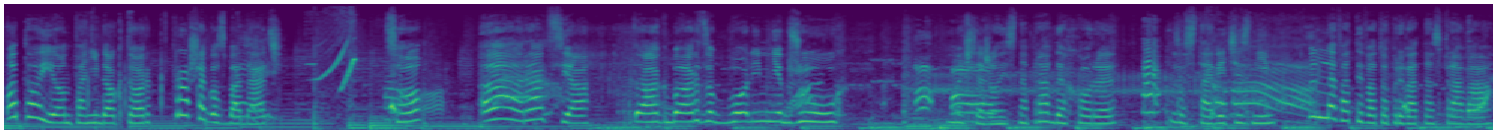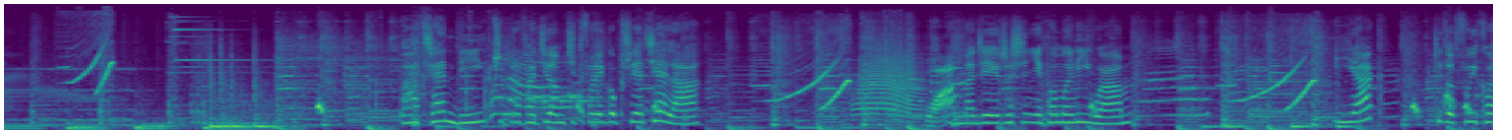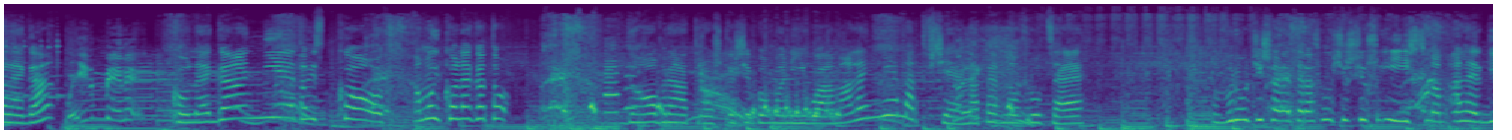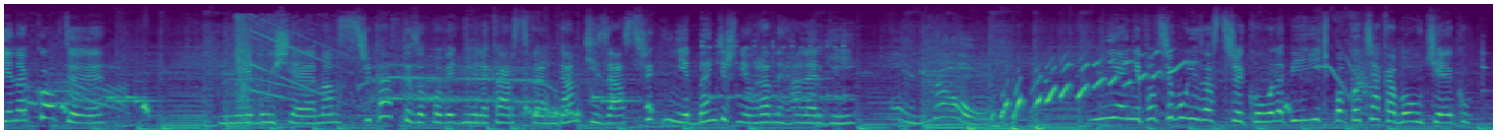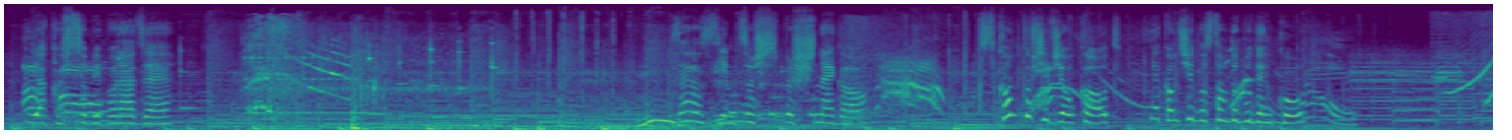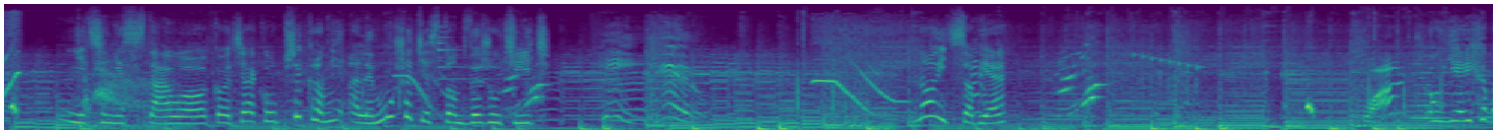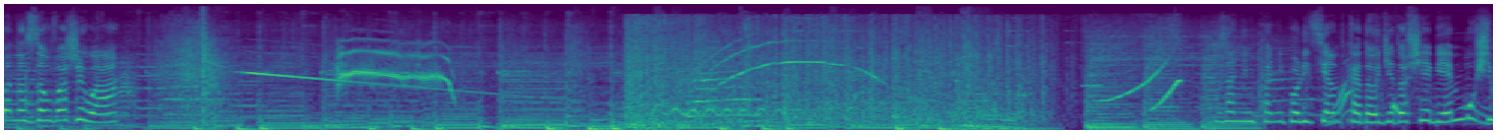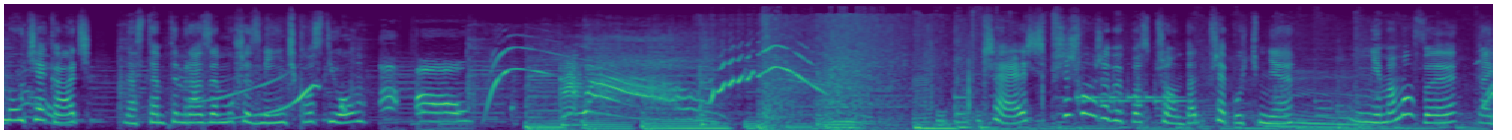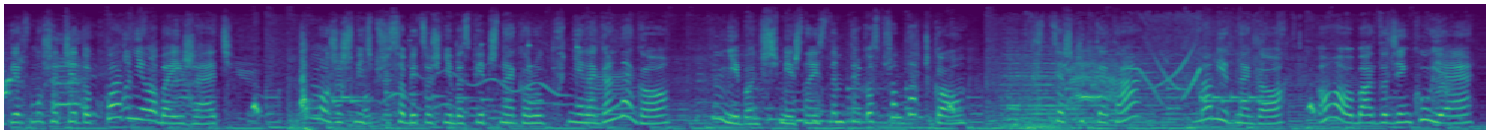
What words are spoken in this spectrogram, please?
Oto i on, pani doktor. Proszę go zbadać. Co? A, racja. Tak bardzo boli mnie brzuch. Myślę, że on jest naprawdę chory. Zostawię cię z nim. Lewatywa to prywatna sprawa. Patrz, Andy, przyprowadziłam ci twojego przyjaciela. Mam nadzieję, że się nie pomyliłam. Jak? Czy to twój kolega? Kolega? Nie, to jest kot. A mój kolega to... Dobra, troszkę się pomyliłam, ale nie martw się, na pewno wrócę. Wrócisz, ale teraz musisz już iść. Mam alergię na koty. Nie bój się, mam strzykawkę z odpowiednim lekarstwem. Dam ci zastrzyk i nie będziesz miał żadnych alergii. Nie, nie potrzebuję zastrzyku. Lepiej idź po kociaka, bo uciekł. Jakoś sobie poradzę. Zaraz zjem coś pysznego. Skąd tu się wziął kot? Jak on się dostał do budynku? Nic się nie stało, kociaku. Przykro mi, ale muszę cię stąd wyrzucić. No idź sobie. Ojej, chyba nas zauważyła. Zanim pani policjantka dojdzie do siebie, musimy uciekać. Następnym razem muszę zmienić kostium. Cześć, przyszłam, żeby posprzątać. Przepuść mnie. Nie ma mowy. Najpierw muszę cię dokładnie obejrzeć. Możesz mieć przy sobie coś niebezpiecznego lub nielegalnego. Nie bądź śmieszna, jestem tylko sprzątaczką. Chcesz KitKata? Mam jednego. O, bardzo dziękuję.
